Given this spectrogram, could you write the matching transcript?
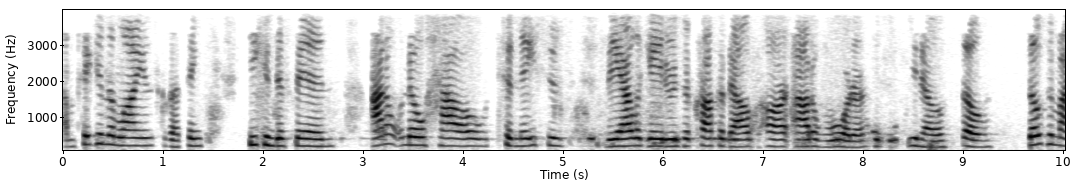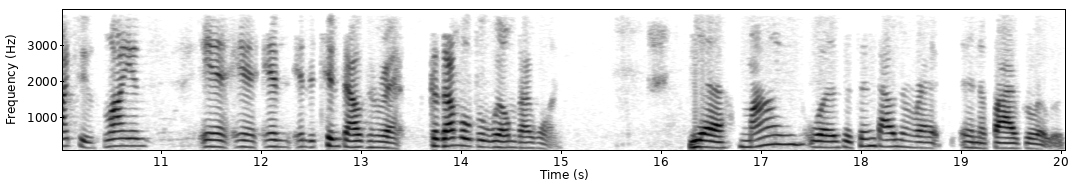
I'm picking the Lions because I think he can defend. I don't know how tenacious the alligators or crocodiles are out of water, you know. So those are my two: Lions and and, and the ten thousand rats. Because I'm overwhelmed by one. Yeah, mine was the 10,000 rats and the five gorillas.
